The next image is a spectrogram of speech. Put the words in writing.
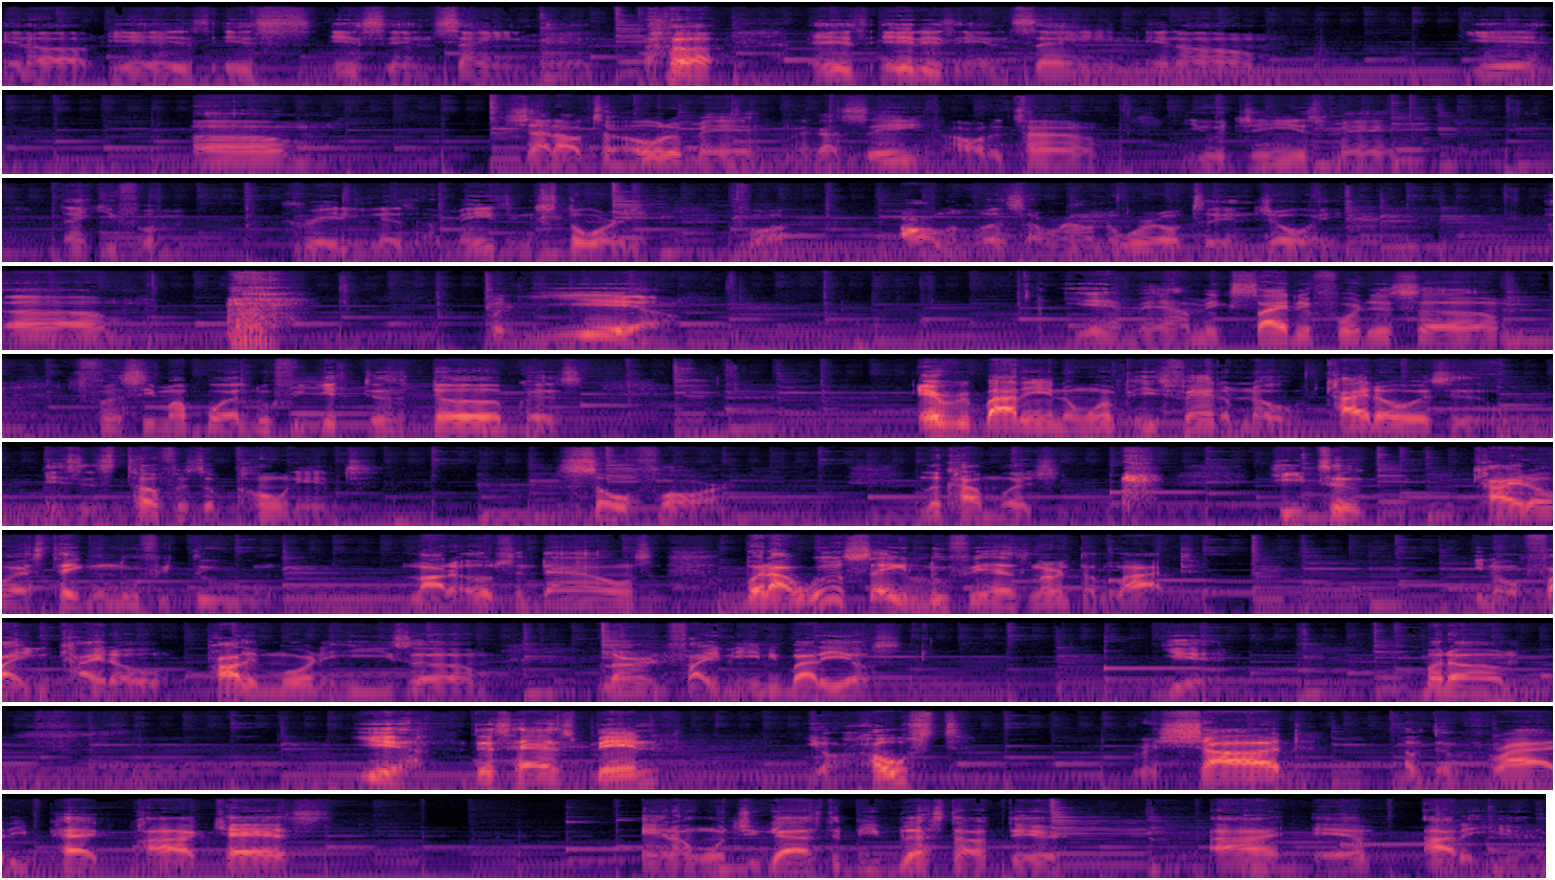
and uh, yeah, it's it's it's insane, man. it's it is insane, and um, yeah, um, shout out to Oda, man. Like I say all the time, you a genius, man. Thank you for creating this amazing story for all of us around the world to enjoy. Um, but yeah, yeah, man, I'm excited for this. Um, for see my boy Luffy get this dub because everybody in the One Piece fandom know Kaido is his is his toughest opponent so far. Look how much he took. Kaido has taken Luffy through a lot of ups and downs, but I will say Luffy has learned a lot. You know, fighting Kaido probably more than he's um, learned fighting anybody else. Yeah, but um, yeah, this has been your host, Rashad of the Variety Pack Podcast. And I want you guys to be blessed out there. I am out of here.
